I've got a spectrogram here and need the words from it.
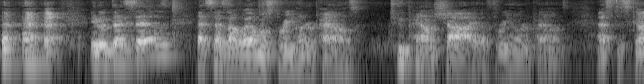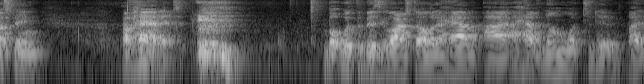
you know what that says? That says I weigh almost 300 pounds. Two pounds shy of 300 pounds. That's disgusting. I've had it. but with the busy lifestyle that I have, I, I haven't known what to do. I,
